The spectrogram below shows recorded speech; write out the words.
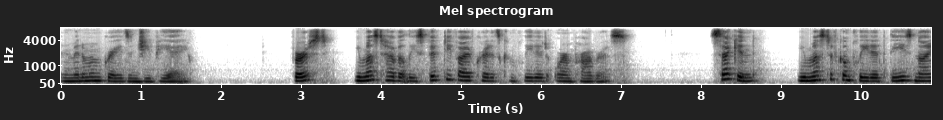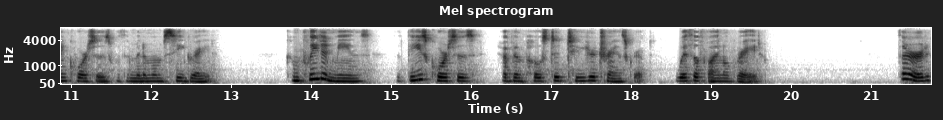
and minimum grades in GPA. First, you must have at least 55 credits completed or in progress. Second, you must have completed these nine courses with a minimum C grade. Completed means that these courses have been posted to your transcript with a final grade. Third,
